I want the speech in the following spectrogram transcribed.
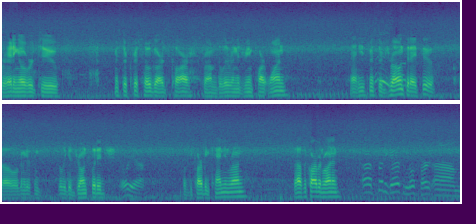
We're heading over to Mr. Chris Hogard's car from Delivering the Dream Part 1. And he's Mr. Hey, Drone Bob. today too. So we're gonna get some really good drone footage Oh yeah. of the Carbon Canyon run. So how's the carbon running? Uh, pretty good for the most part. Um,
